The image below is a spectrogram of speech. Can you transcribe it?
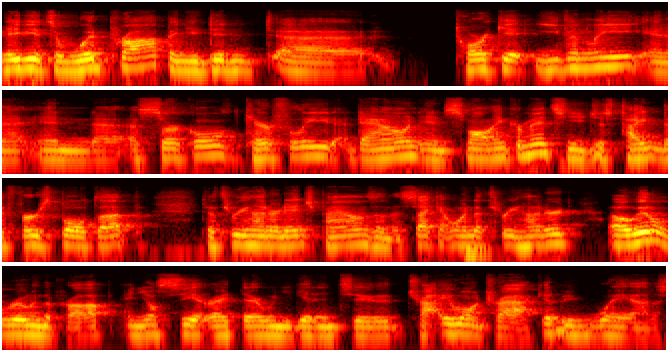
maybe it's a wood prop and you didn't uh, torque it evenly in a, in a circle carefully down in small increments and you just tighten the first bolt up to 300 inch pounds and the second one to 300 oh it'll ruin the prop and you'll see it right there when you get into track it won't track. It'll be way out of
